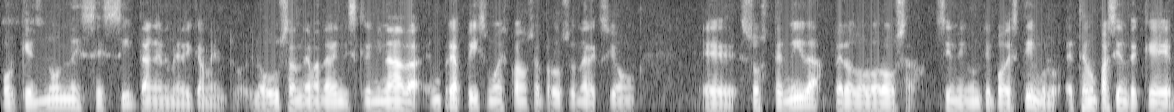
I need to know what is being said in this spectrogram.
porque no necesitan el medicamento, lo usan de manera indiscriminada. Un priapismo es cuando se produce una erección eh, sostenida pero dolorosa, sin ningún tipo de estímulo. Este es un paciente que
